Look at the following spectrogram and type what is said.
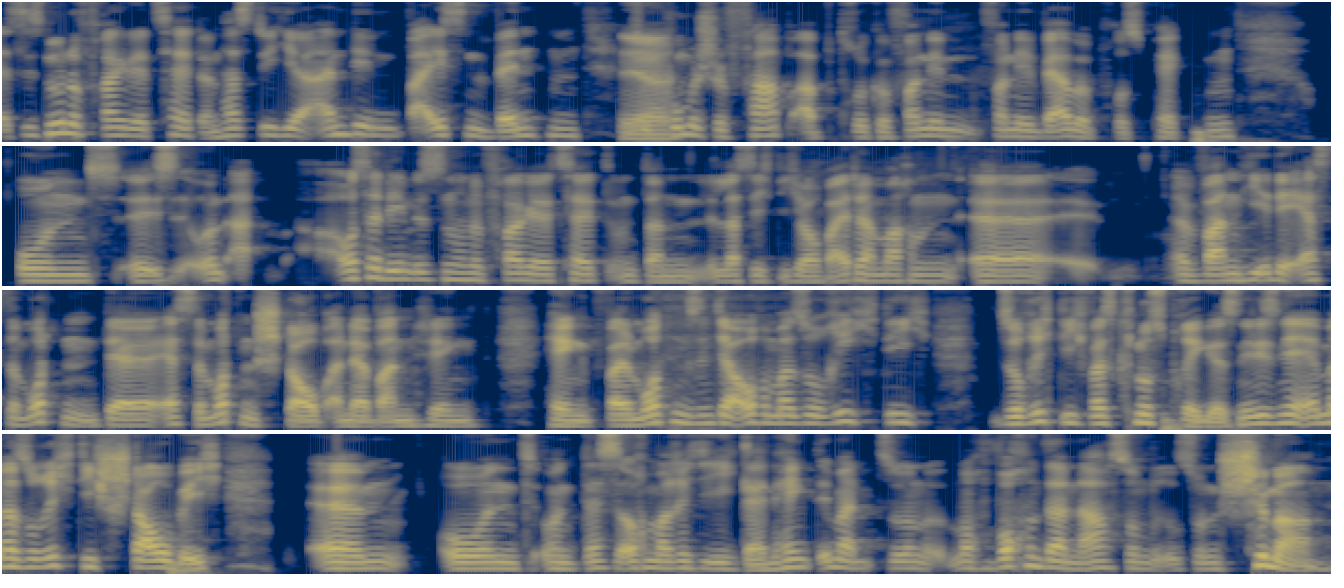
es ist nur eine Frage der Zeit, dann hast du hier an den weißen Wänden Ja. so komische Farbabdrücke von den, von den Werbeprospekten und, und außerdem ist es noch eine Frage der Zeit und dann lasse ich dich auch weitermachen, äh, wann hier der erste Motten, der erste Mottenstaub an der Wand hängt, hängt, weil Motten sind ja auch immer so richtig, so richtig was Knuspriges, ne? die sind ja immer so richtig staubig ähm, und, und das ist auch immer richtig, dann hängt immer so noch Wochen danach so ein, so ein Schimmer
